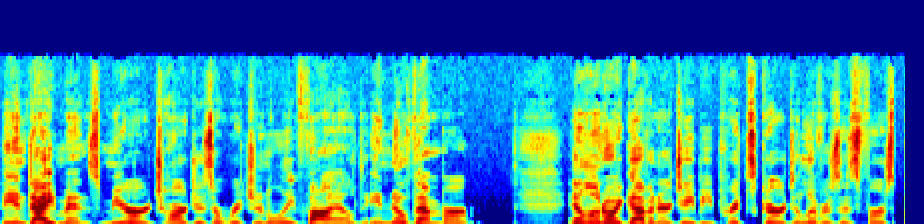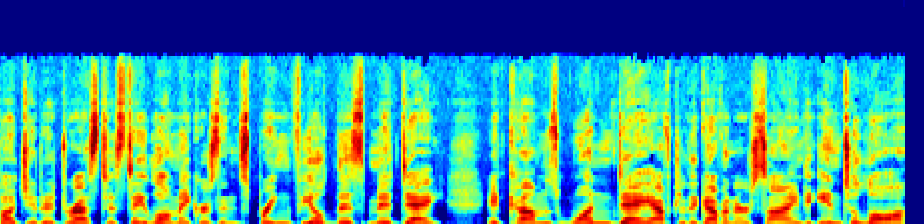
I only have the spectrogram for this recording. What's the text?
The indictments mirror charges originally filed in November. Illinois Governor J.B. Pritzker delivers his first budget address to state lawmakers in Springfield this midday. It comes one day after the governor signed into law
